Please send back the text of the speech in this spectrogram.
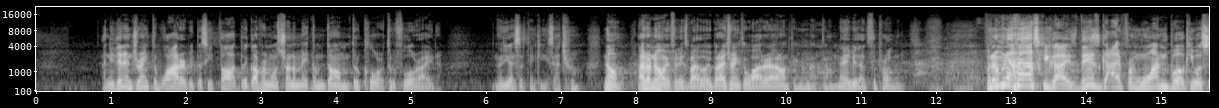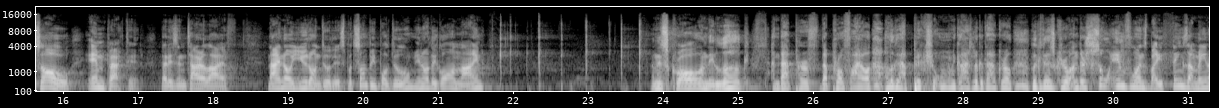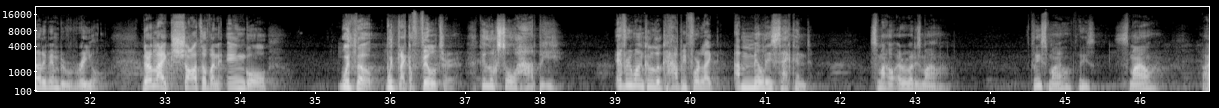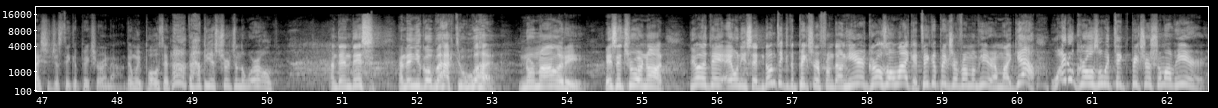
And he didn't drink the water because he thought the government was trying to make him dumb through, chlor- through fluoride. Now you guys are thinking, is that true? No, I don't know if it is, by the way, but I drink the water. I don't think I'm that dumb. Maybe that's the problem. But I'm gonna ask you guys this guy from one book, he was so impacted that his entire life. Now I know you don't do this, but some people do. You know, they go online and they scroll and they look and that perf that profile oh, look at that picture oh my gosh look at that girl look at this girl and they're so influenced by things that may not even be real they're like shots of an angle with a with like a filter they look so happy everyone can look happy for like a millisecond Smile, everybody smile. Please smile, please. Smile. I should just take a picture right now. Then we post it, oh, the happiest church in the world. And then this, and then you go back to what? Normality. Is it true or not? The other day, he said, Don't take the picture from down here, girls don't like it. Take a picture from up here. I'm like, Yeah, why do girls always take pictures from up here?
